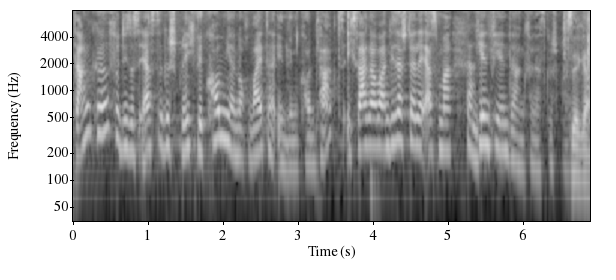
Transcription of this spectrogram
Danke für dieses erste Gespräch. Wir kommen ja noch weiter in den Kontakt. Ich sage aber an dieser Stelle erstmal Danke. vielen, vielen Dank für das Gespräch. Sehr gern.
